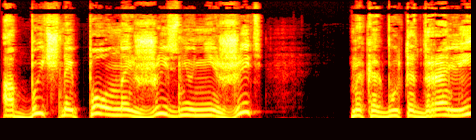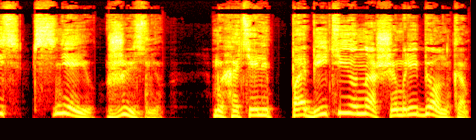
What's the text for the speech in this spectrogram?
обычной, полной жизнью не жить? Мы как будто дрались с нею, жизнью. Мы хотели побить ее нашим ребенком,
